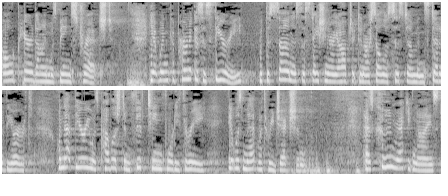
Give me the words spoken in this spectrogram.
old paradigm was being stretched. Yet when Copernicus's theory, with the sun as the stationary object in our solar system instead of the Earth, when that theory was published in 1543, it was met with rejection. As Kuhn recognized,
